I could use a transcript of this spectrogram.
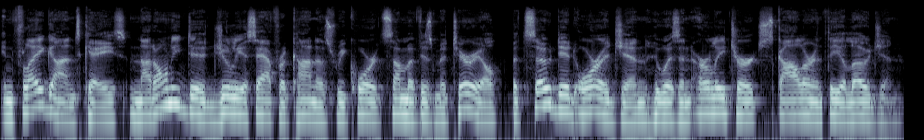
In Phlegon's case, not only did Julius Africanus record some of his material, but so did Origen, who was an early church scholar and theologian.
